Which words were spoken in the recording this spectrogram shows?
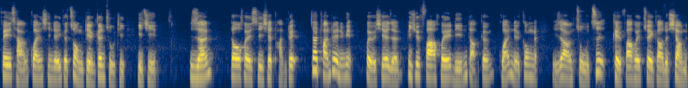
非常关心的一个重点跟主题。以及人都会是一些团队，在团队里面会有一些人必须发挥领导跟管理的功能，以让组织可以发挥最高的效能。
